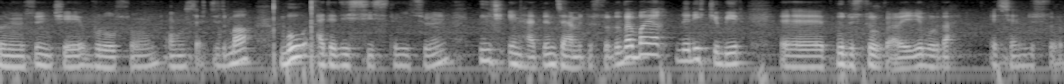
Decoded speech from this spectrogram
bölünsün ki, vurulsun 18. Bax, bu ədədi sistli üçün ilk n həddin cəmi düsturudur. Və bayaq dedik ki, bir e, bu düstur var idi burada. SN düsturu.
